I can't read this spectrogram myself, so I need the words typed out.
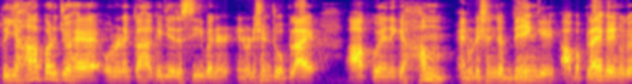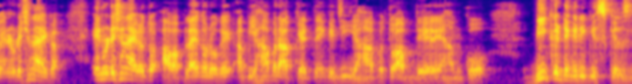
तो यहाँ पर जो है, उन्होंने कहा कि ये रिसीव इन्विटेशन टू अप्लाई आपको यानी कि हम इन्विटेशन जब देंगे, आप अप्लाई करेंगे तो इन्विटेशन आएगा। इन्विटेशन आएगा तो आप अप्लाई करोगे। अब यहाँ पर आप कहते हैं कि जी, यहाँ पर तो आप दे रहे हैं हमको बी कैटेगरी की स्किल्स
